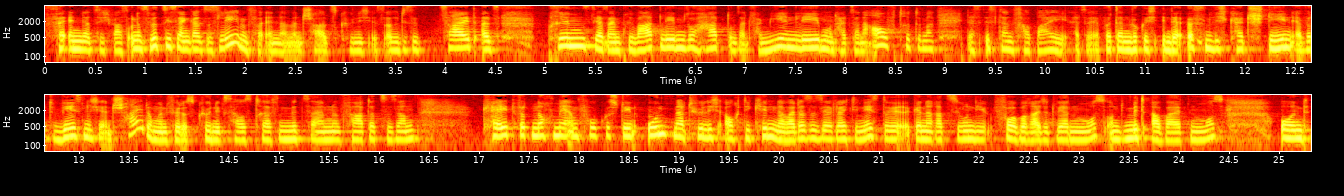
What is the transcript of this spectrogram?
verändert sich was. Und es wird sich sein ganzes Leben verändern, wenn Charles König ist. Also diese Zeit als Prinz, der sein Privatleben so hat und sein Familienleben und halt seine Auftritte macht, das ist dann vorbei. Also er wird dann wirklich in der Öffentlichkeit stehen. Er wird wesentliche Entscheidungen für das Königshaus treffen mit seinem Vater zusammen. Kate wird noch mehr im Fokus stehen und natürlich auch die Kinder, weil das ist ja gleich die nächste Generation, die vorbereitet werden muss und mitarbeiten muss. Und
